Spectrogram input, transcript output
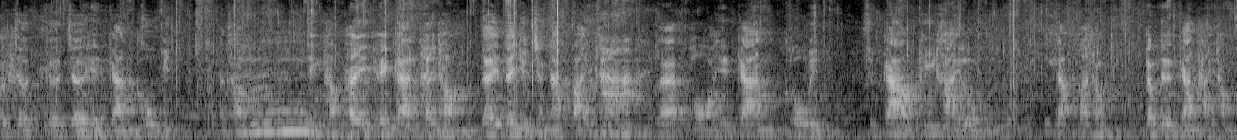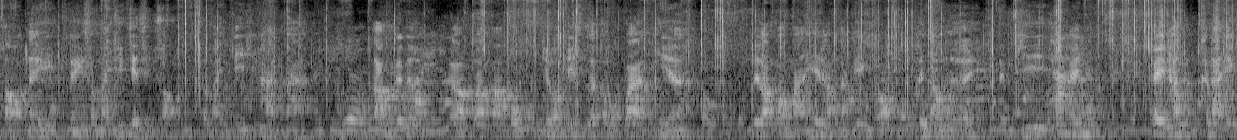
็เจอเกิดเจอเหตุการณ์โควิดนะครับอืมจึงทำให้ให้การถ่ายทำได้ได้หยุดชะงักไปค่ะและพอเหตุการณ์โควิด -19 คลี่คลายลงกลับมาทำ ดำเนินการถ่ายทำต่อในในสมัยที่ 72 สมัยปีที่ผ่านมาตั้มก็เดินก็มามาพบผมที่ออฟฟิศแล้วก็บอกว่าเฮียผมได้รับมอบหมายให้ทำหนังเองก่อนผมขึ้นเอาเลยเต็มที่ค่ะให้ผมให้ทางคณะเอง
